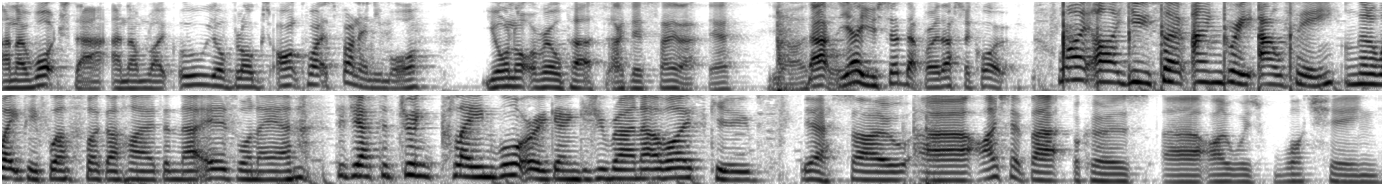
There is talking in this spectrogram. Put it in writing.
And I watch that, and I'm like, ooh, your vlogs aren't quite as fun anymore. You're not a real person. I did say that, yeah. Yeah, That, yeah, you said that, bro. That's a quote. Why are you so angry, Alfie? I'm gonna wake people up if I go higher than that. It is 1am. Did you have to drink plain water again because you ran out of ice cubes? Yeah, so uh, I said that because uh, I was watching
